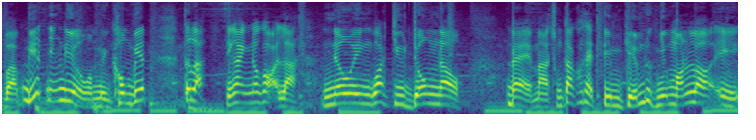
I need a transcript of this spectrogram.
và biết những điều mà mình không biết. Tức là tiếng anh nó gọi là knowing what you don't know để mà chúng ta có thể tìm kiếm được những món lợi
